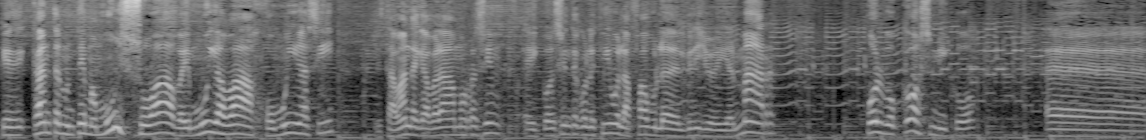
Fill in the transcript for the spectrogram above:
que cantan un tema muy suave, muy abajo, muy así. Esta banda que hablábamos recién, eh, Inconsciente Colectivo, La Fábula del Grillo y el Mar, Polvo Cósmico. Eh,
